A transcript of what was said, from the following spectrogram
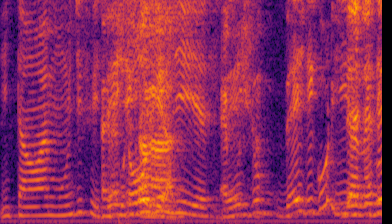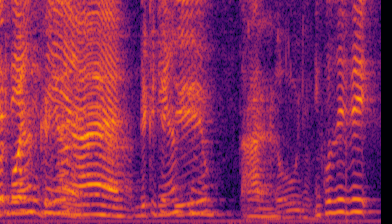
Então é muito difícil. É É puxado. todos os dias. É desde, puxado. o- desde guria, Desde né? de Depois de criancinha, criança. é, de criancinha. Tá É. doido. Inclusive,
